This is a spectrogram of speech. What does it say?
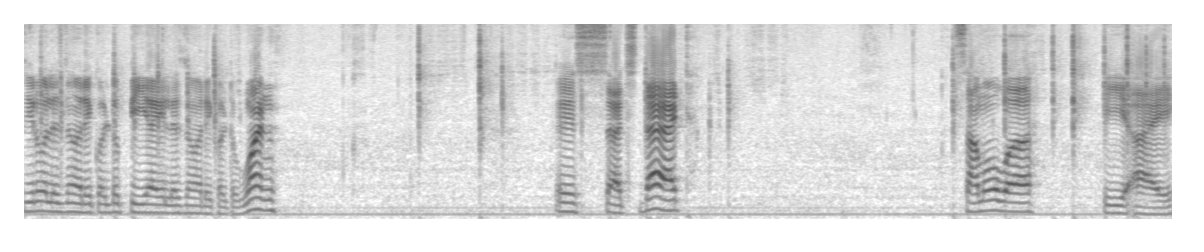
0 less than or equal to p i less than or equal to 1 is such that sum over p i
